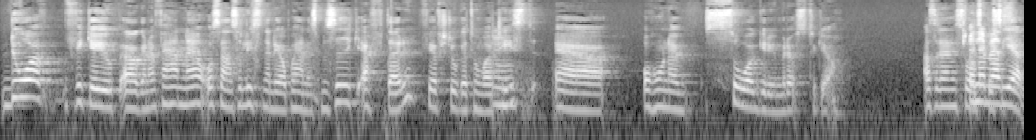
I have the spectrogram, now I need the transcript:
då fick jag ju upp ögonen för henne och sen så lyssnade jag på hennes musik efter för jag förstod att hon var Mm. artist. Eh, och hon är så grym röst tycker jag. Alltså den är så men- speciell.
